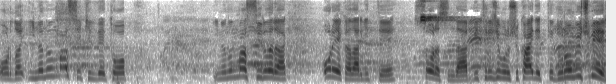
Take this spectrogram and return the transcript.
Orada inanılmaz şekilde top. inanılmaz sıyrılarak oraya kadar gitti. Sonrasında bitirici vuruşu kaydetti. Durum 3-1.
